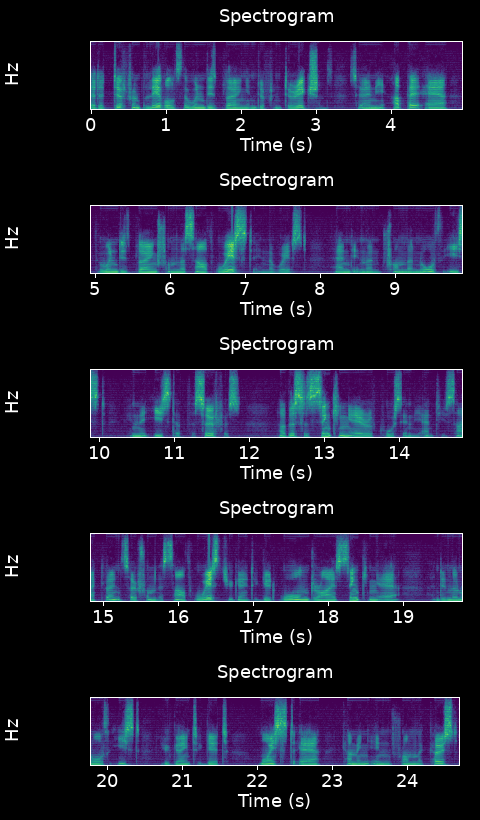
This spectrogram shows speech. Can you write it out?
that at different levels the wind is blowing in different directions. So in the upper air, the wind is blowing from the southwest in the west and in the, from the northeast in the east at the surface. Now this is sinking air, of course, in the anticyclone. So from the southwest, you're going to get warm, dry, sinking air, and in the northeast, you're going to get moist air coming in from the coast,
